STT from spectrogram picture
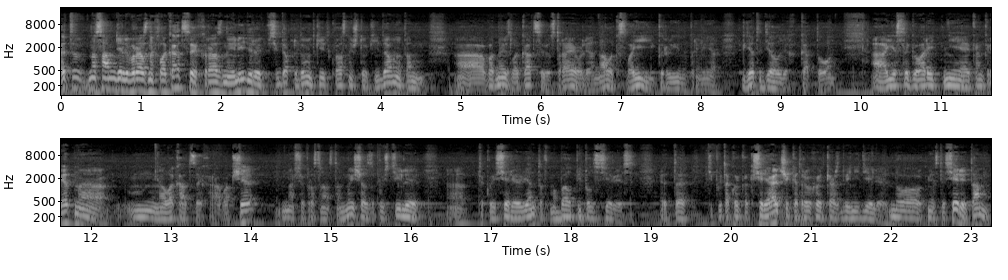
это на самом деле в разных локациях разные лидеры всегда придумывают какие-то классные штуки. Недавно там а, в одной из локаций устраивали аналог своей игры, например. Где-то делали хакатон. А если говорить не конкретно о локациях, а вообще на все пространство, мы сейчас запустили а, такую серию ивентов Mobile People Series. Это типа такой как сериальчик, который выходит каждые две недели, но вместо серии там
